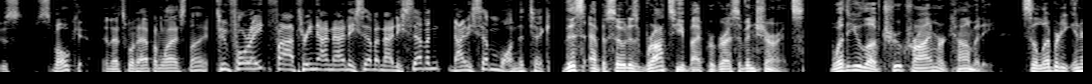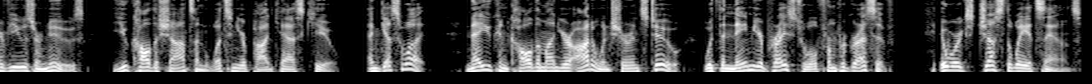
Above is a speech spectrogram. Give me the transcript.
just smoke you, and that's what happened last night. 248 539 9797 971 the ticket. This episode is brought to you by Progressive Insurance. Whether you love true crime or comedy, celebrity interviews or news, you call the shots on what's in your podcast queue. And guess what? Now you can call them on your auto insurance too with the Name Your Price tool from Progressive. It works just the way it sounds.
